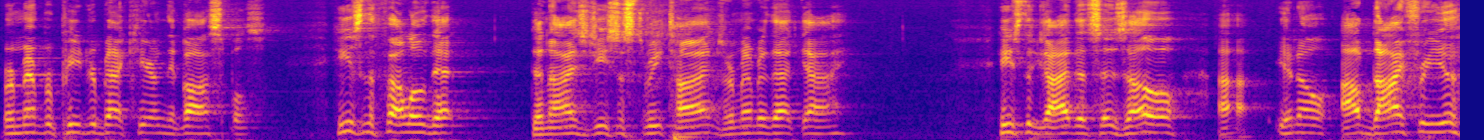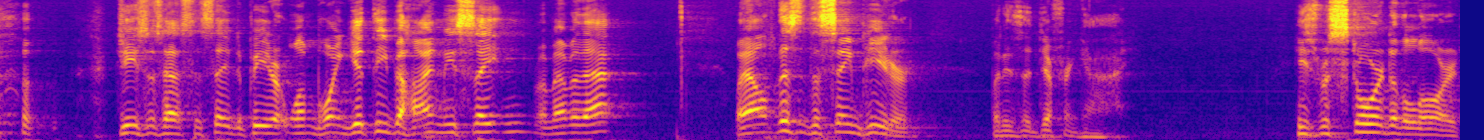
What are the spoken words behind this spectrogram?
Remember Peter back here in the Gospels? He's the fellow that denies Jesus three times. Remember that guy? He's the guy that says, Oh, uh, you know, I'll die for you. Jesus has to say to Peter at one point, Get thee behind me, Satan. Remember that? Well, this is the same Peter, but he's a different guy. He's restored to the Lord.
